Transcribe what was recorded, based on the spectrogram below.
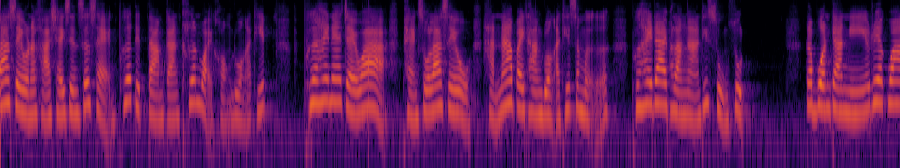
ลาร์เซลล์นะคะใช้เซ็นเซอร์แสงเพื่อติดตามการเคลื่อนไหวของดวงอาทิตย์ เพื่อให้แน่ใจว่าแผงโซลาร์เซลล์หันหน้าไปทางดวงอาทิตย์เสมอ เพื่อให้ได้พลังงานที่สูงสุด กระบวนการนี้เรียกว่า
